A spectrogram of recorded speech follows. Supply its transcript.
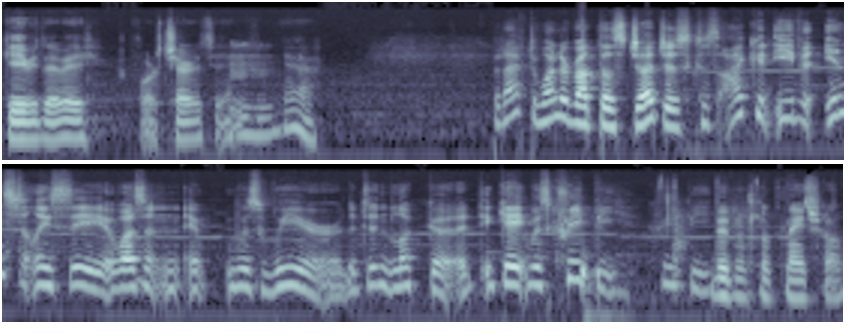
gave it away for charity. Mhm. Yeah. But I have to wonder about those judges because I could even instantly see it wasn't. It was weird. It didn't look good. It, it, it was creepy. Creepy. Didn't look natural.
